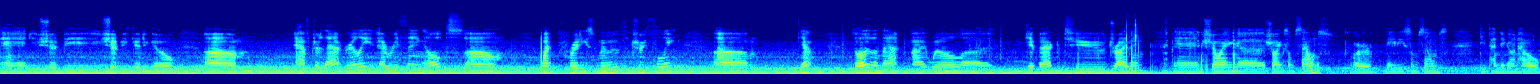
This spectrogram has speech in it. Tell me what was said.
and you should be should be good to go. Um, after that really everything else um, went pretty smooth truthfully. Um, yeah. So other than that I will uh, get back to driving and showing uh, showing some sounds or maybe some sounds depending on how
